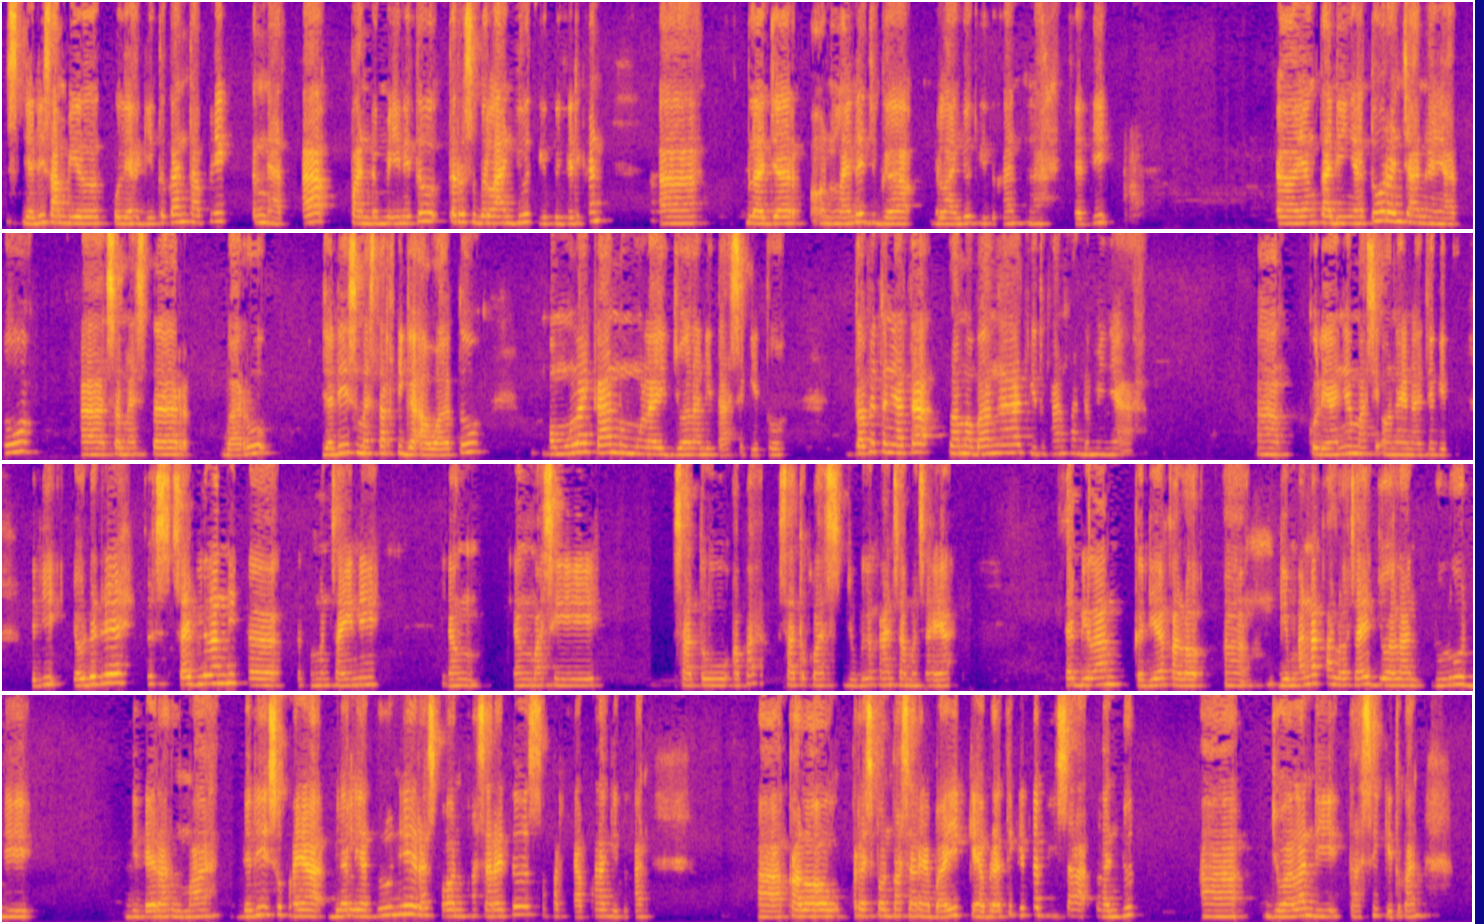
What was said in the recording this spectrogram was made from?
Jadi sambil kuliah gitu kan, tapi ternyata pandemi ini tuh terus berlanjut gitu. Jadi kan uh, belajar online-nya juga berlanjut gitu kan. Nah, jadi uh, yang tadinya tuh rencananya tuh uh, semester baru, jadi semester tiga awal tuh memulai kan, memulai jualan di Tasik itu. Tapi ternyata lama banget gitu kan pandeminya. Uh, kuliahnya masih online aja gitu. Jadi ya udah deh, terus saya bilang nih ke, ke teman saya ini yang yang masih satu apa satu kelas juga kan sama saya saya bilang ke dia kalau uh, gimana kalau saya jualan dulu di di daerah rumah jadi supaya biar lihat dulu nih respon pasar itu seperti apa gitu kan uh, kalau respon pasarnya baik ya berarti kita bisa lanjut uh, jualan di Tasik gitu kan.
